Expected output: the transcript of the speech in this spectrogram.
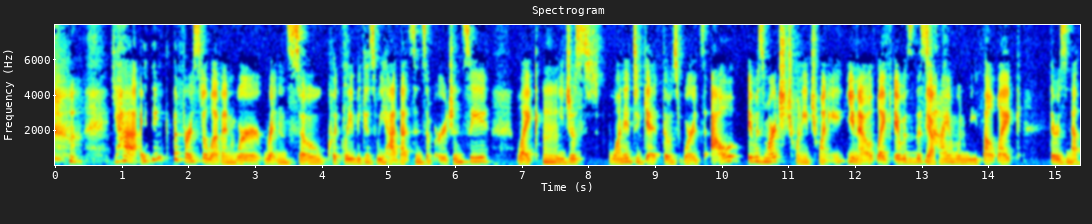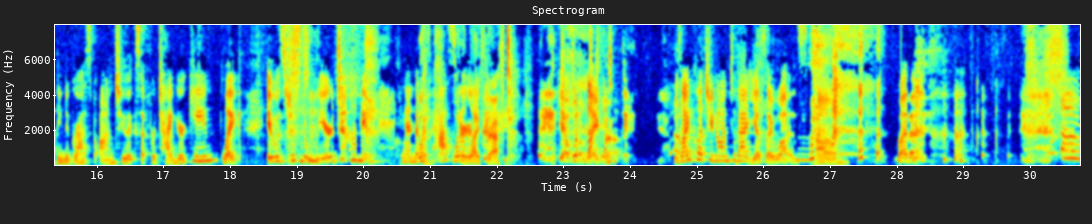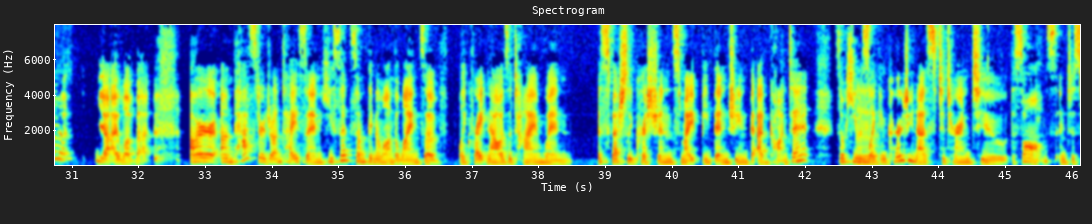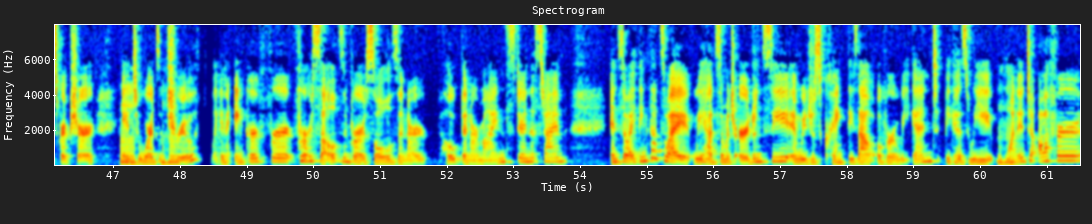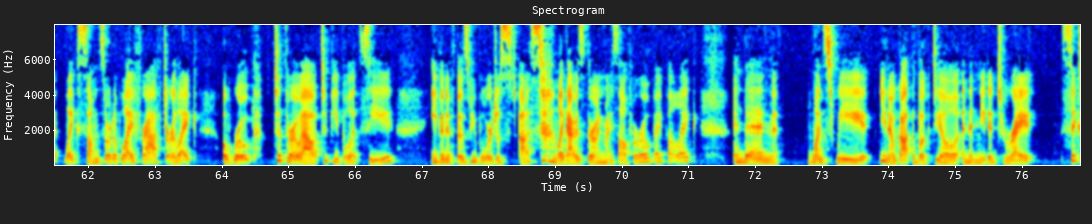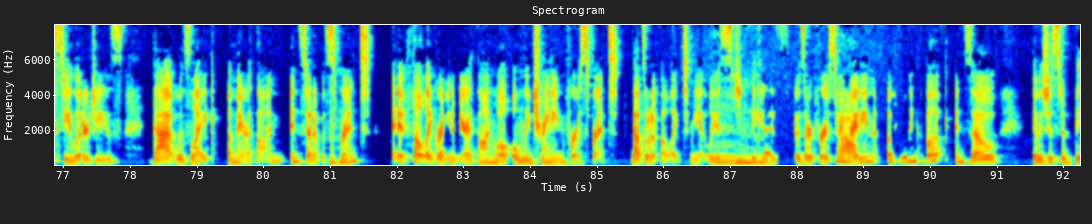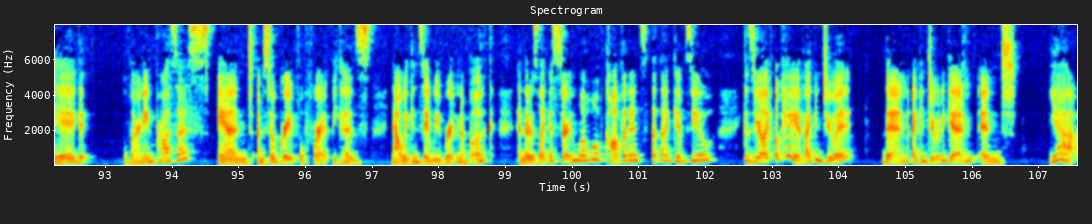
Yeah. I think the first 11 were written so quickly because we had that sense of urgency. Like, mm. we just, wanted to get those words out. It was March 2020, you know, like it was this yeah. time when we felt like there was nothing to grasp onto except for Tiger King. Like it was just a weird time. And what, pastor, what a life raft. yeah, what a life raft. Was I clutching on to that? Yes, I was. Um, but uh, um, yeah, I love that. Our um, pastor, Jon Tyson, he said something along the lines of like right now is a time when especially Christians might be binging bad content. So he was mm. like encouraging us to turn to the Psalms and to scripture mm. and to words of mm-hmm. truth, like an anchor for for ourselves and for our souls and our hope and our minds during this time. And so I think that's why we had so much urgency and we just cranked these out over a weekend because we mm-hmm. wanted to offer like some sort of life raft or like a rope to throw out to people at sea, even if those people were just us. like I was throwing myself a rope, I felt like. And then once we, you know, got the book deal and then needed to write 60 liturgies, that was like a marathon instead of a mm-hmm. sprint. Mm-hmm. And it felt like running a marathon while only training for a sprint. That's what it felt like to me, at least, mm. because it was our first time wow. writing a full length book. And so it was just a big learning process. And I'm so grateful for it because now we can say we've written a book and there's like a certain level of confidence that that gives you because you're like, okay, if I can do it, then I can do it again. And yeah.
